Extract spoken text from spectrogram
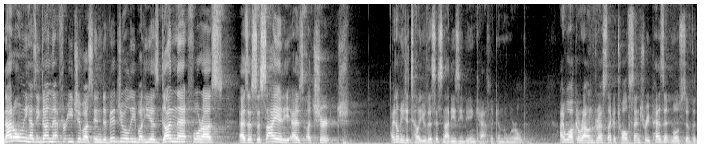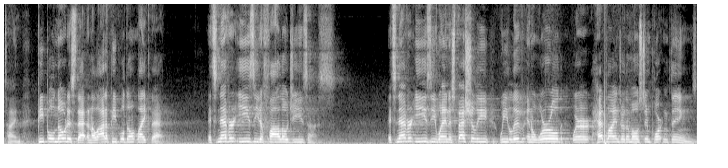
Not only has He done that for each of us individually, but He has done that for us as a society, as a church. I don't need to tell you this, it's not easy being Catholic in the world. I walk around dressed like a 12th century peasant most of the time. People notice that, and a lot of people don't like that. It's never easy to follow Jesus. It's never easy when, especially, we live in a world where headlines are the most important things,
